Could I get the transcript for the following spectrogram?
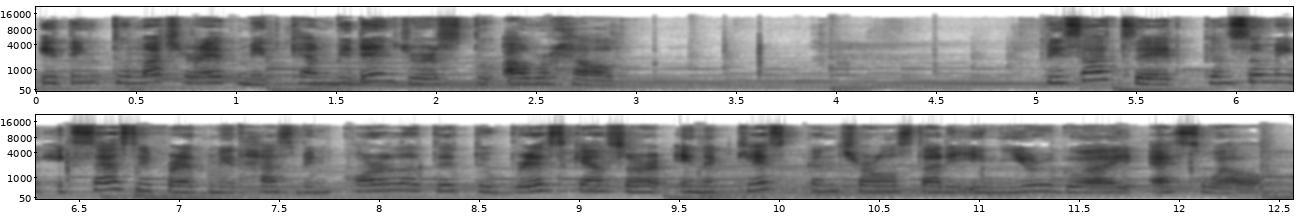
eating too much red meat can be dangerous to our health. Besides that, consuming excessive red meat has been correlated to breast cancer in a case control study in Uruguay as well.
